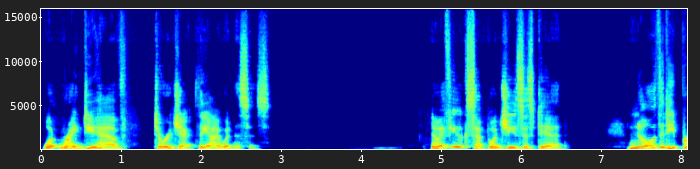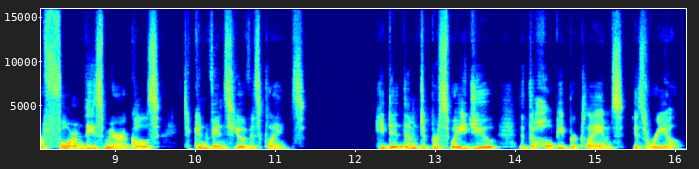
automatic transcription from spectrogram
What right do you have to reject the eyewitnesses? Now, if you accept what Jesus did, know that he performed these miracles to convince you of his claims. He did them to persuade you that the hope he proclaims is real.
